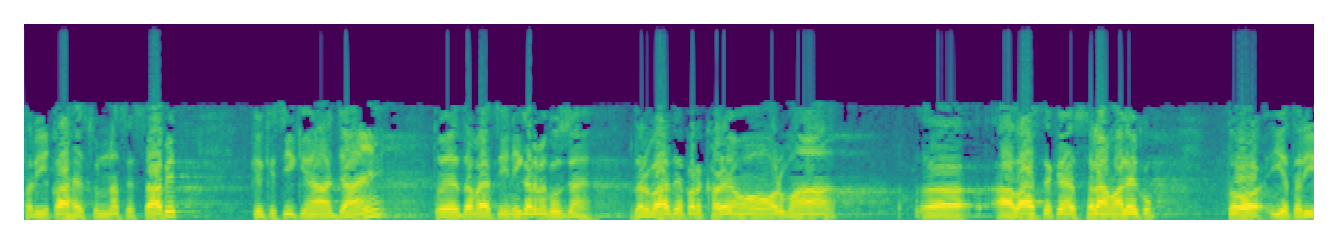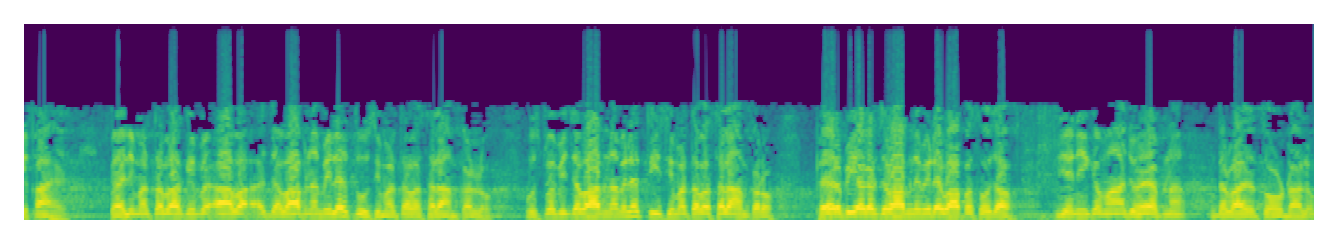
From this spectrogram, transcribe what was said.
طریقہ ہے، سنت سے ثابت کہ کسی کے ہاں جائیں تو ایک دم ایسے ہی نہیں گھر میں گھس جائیں۔ دروازے پر کھڑے ہوں اور وہاں آواز سے کہیں السلام علیکم، تو یہ طریقہ ہے۔ پہلی مرتبہ کی جواب نہ ملے، دوسری مرتبہ سلام کر لو۔ اس پہ بھی جواب نہ ملے، تیسری مرتبہ سلام کرو۔ پھر بھی اگر جواب نہ ملے، واپس ہو جاؤ۔ یہ نہیں کہ وہاں جو ہے اپنا دروازے توڑ ڈالو۔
